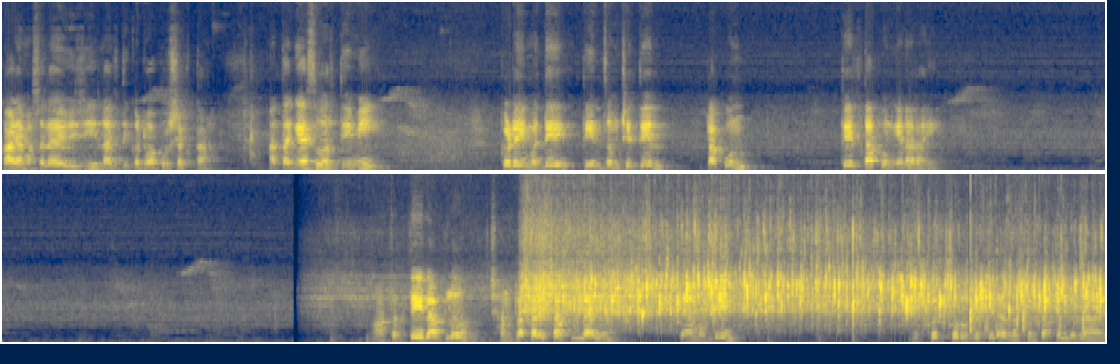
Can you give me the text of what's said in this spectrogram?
काळ्या मसाल्याऐवजी लाल तिखट वापरू शकता. आता गॅसवरती मी कढईमध्ये तीन चमचे तेल टाकून तेल तापून घेणार आहे. आता तेल आपलं छान प्रकारे तापलेलं आहे. त्यामध्ये कट करून घेतलेला लसूण टाकून घेणार आहे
